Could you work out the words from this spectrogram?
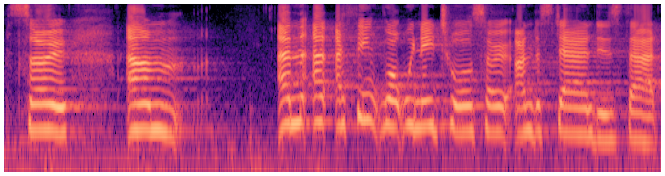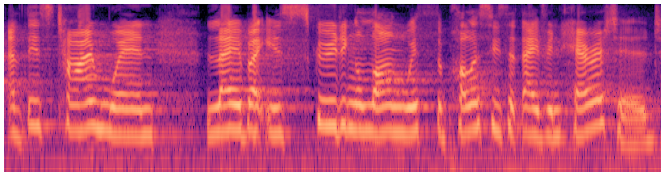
So, um, and I think what we need to also understand is that at this time when Labor is scooting along with the policies that they've inherited,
